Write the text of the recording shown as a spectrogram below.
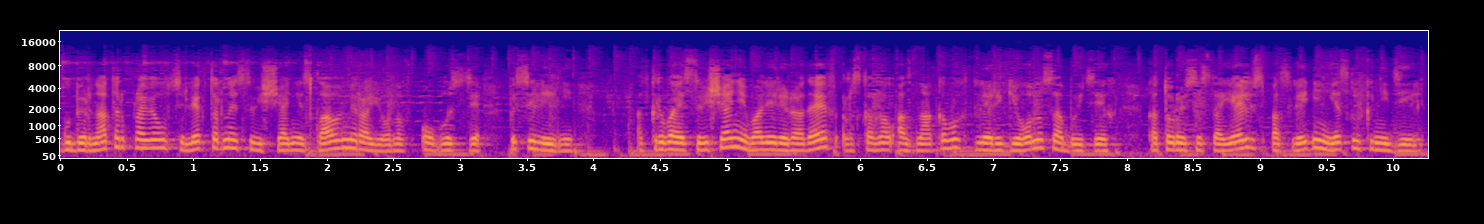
Губернатор провел селекторное совещание с главами районов, области, поселений. Открывая совещание, Валерий Радаев рассказал о знаковых для региона событиях, которые состоялись в последние несколько недель.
